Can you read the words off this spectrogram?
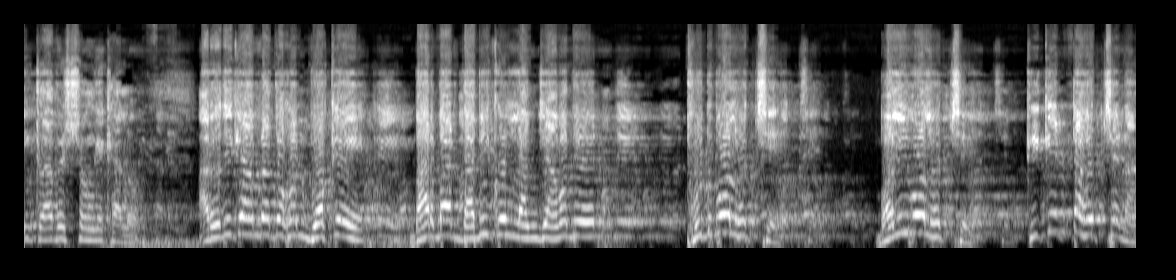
এই ক্লাবের সঙ্গে খেলো। আর ওদিকে আমরা তখন ব্লকে বারবার দাবি করলাম যে আমাদের ফুটবল হচ্ছে, ভলিবল হচ্ছে, ক্রিকেটটা হচ্ছে না।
